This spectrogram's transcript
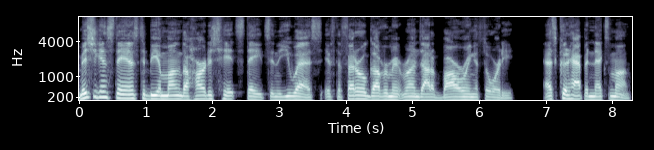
Michigan stands to be among the hardest hit states in the U.S. if the federal government runs out of borrowing authority, as could happen next month.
